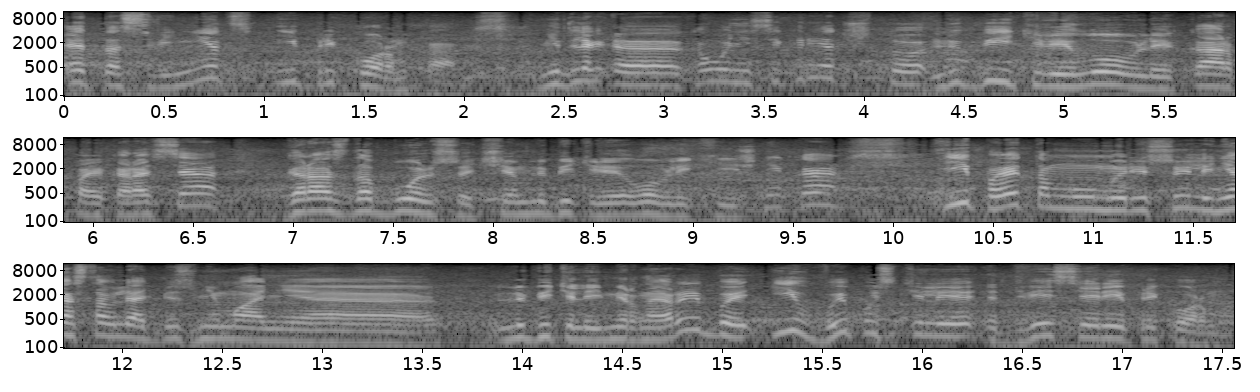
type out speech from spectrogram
это свинец и прикормка. Ни для э, кого не секрет, что любителей ловли карпа и карася гораздо больше, чем любителей ловли хищника. И поэтому мы решили не оставлять без внимания любителей мирной рыбы и выпустили две серии прикормок.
